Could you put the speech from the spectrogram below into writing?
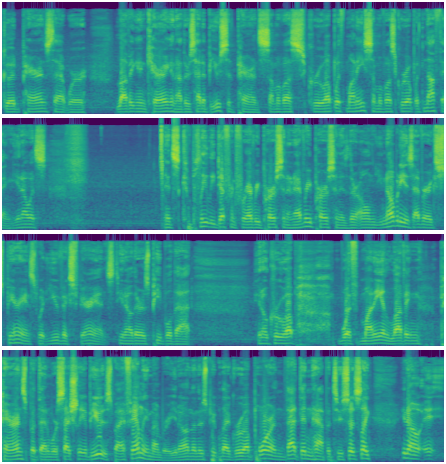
good parents that were loving and caring, and others had abusive parents. Some of us grew up with money, some of us grew up with nothing. You know, it's it's completely different for every person and every person is their own. You, nobody has ever experienced what you've experienced. You know there's people that you know grew up with money and loving parents but then were sexually abused by a family member you know and then there's people that grew up poor and that didn't happen to so it's like you know it,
